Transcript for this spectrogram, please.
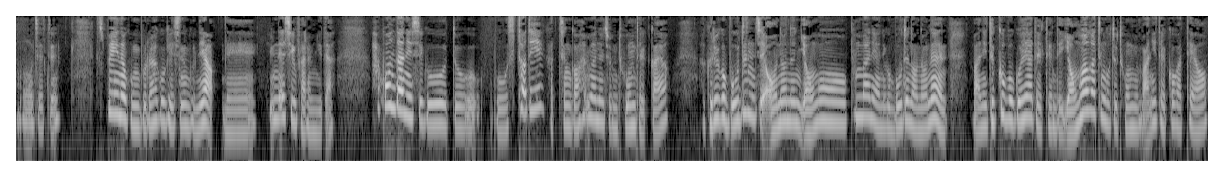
뭐, 어쨌든. 스페인어 공부를 하고 계시는군요. 네. 힘내시기 바랍니다. 학원 다니시고 또 뭐 스터디 같은 거 하면은 좀 도움 될까요? 아, 그리고 뭐든지 언어는 영어뿐만이 아니고 모든 언어는 많이 듣고 보고 해야 될 텐데 영화 같은 것도 도움이 많이 될 것 같아요.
